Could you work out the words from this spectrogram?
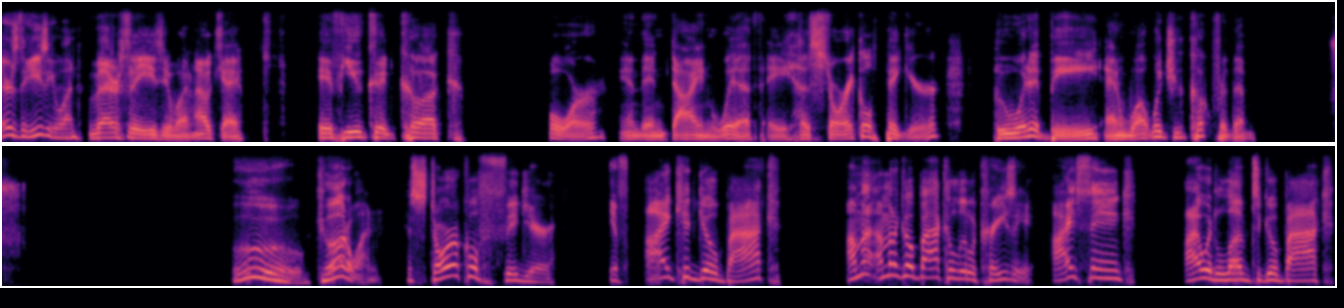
There's the easy one. There's the easy one. Okay. If you could cook for and then dine with a historical figure, who would it be and what would you cook for them? Ooh, good one. Historical figure. If I could go back, I'm gonna, I'm going to go back a little crazy. I think I would love to go back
